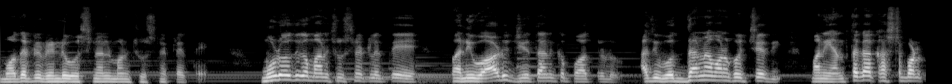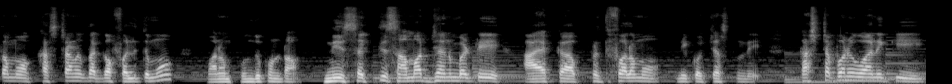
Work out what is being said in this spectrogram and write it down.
మొదటి రెండు వచనాలు మనం చూసినట్లయితే మూడవదిగా మనం చూసినట్లయితే పనివాడు జీతానికి పాత్రుడు. అది వద్దన్న మనకు వచ్చేది. మనం ఎంతగా కష్టపడతామో కష్టానికి తగ్గ ఫలితము మనం పొందుకుంటాం. నీ శక్తి సామర్థ్యాన్ని బట్టి ఆ యొక్క ప్రతిఫలము నీకు వచ్చేస్తుంది కష్టపని వానికి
